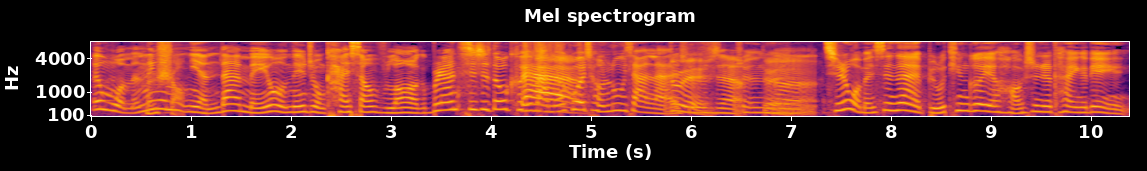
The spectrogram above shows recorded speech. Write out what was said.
哎，我们那个年代没有那种开箱 Vlog，不然其实都可以把那过程录下来，是不是？真的。其实我们现在比如听歌也好，甚至看一个。电影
